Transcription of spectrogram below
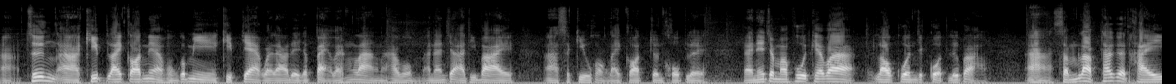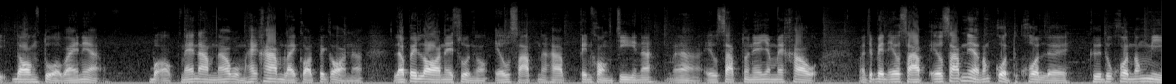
อ่า ซึ่งอ่าคลิปไลกอดเนี่ยผมก็มีคลิปแยกไว้แล้ว เดี๋ยวจะแปะไว้ข้างล่างนะครับผม อันนั้นจะอธิบาย อ่า สกิลของไลกอตจนครบเลย แต่อันนี้จะมาพูดแค่ว่าเราควรจะกดหรือเปล่า อ่าสำหรับถ้าเกิดใครดองตั๋วไว้เนี่ยบอกแนะนำนะครับผมให้ข้ามไลกอตไปก่อนนะ แล้วไปรอในส่วนของเอลซับนะครับ เป็นของจีนนะอ่าเอลซับตัวนี้ยังไม่เข้า มันจะเป็นเอลซับเอลซับเนี่ยต้องกดทุกคนเลย คือทุกคนต้องมี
